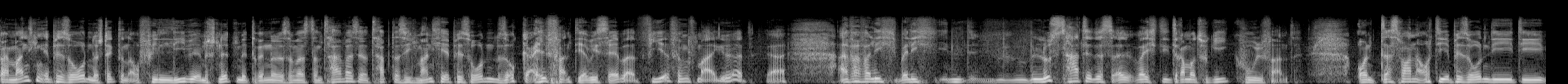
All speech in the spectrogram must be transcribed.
bei manchen Episoden, da steckt dann auch viel Liebe im Schnitt mit drin oder sowas, dann teilweise ertappt, dass ich manche Episoden so geil fand, die habe ich selber vier, fünf Mal gehört. Ja. Einfach weil ich, weil ich Lust hatte, das, äh, weil ich die Dramaturgie cool fand. Und das waren auch die Episoden, die, die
